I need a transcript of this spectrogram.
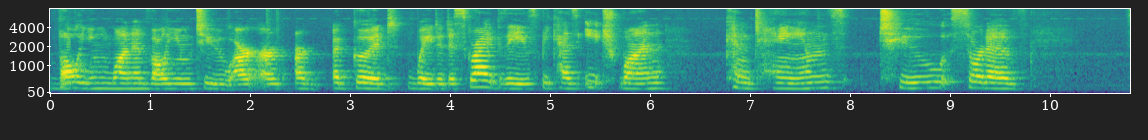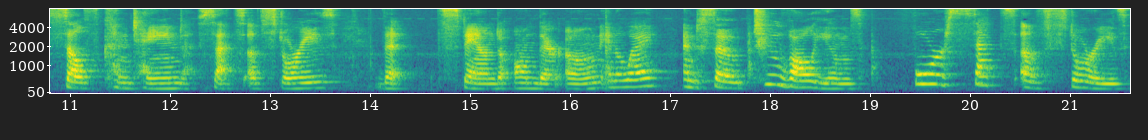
volume one and volume two are, are, are a good way to describe these because each one contains two sort of self contained sets of stories that stand on their own in a way. And so, two volumes, four sets of stories,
